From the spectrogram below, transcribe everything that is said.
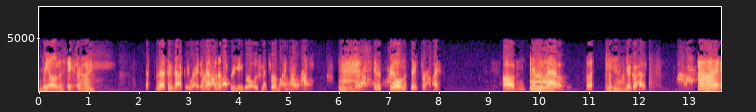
real and the stakes are high. That's, that's exactly right. And that's what that screaming girl is meant to remind you. That it is real and the stakes are high. Um, and so that, uh, the, yeah. yeah, go ahead. Uh,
